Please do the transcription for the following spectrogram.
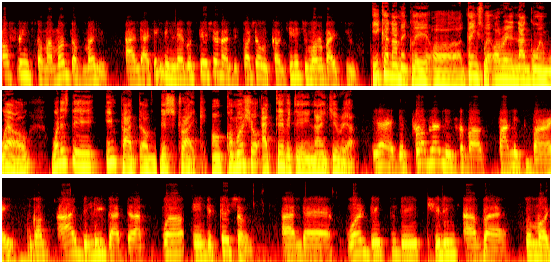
offering some amount of money and I think the negotiation and discussion will continue tomorrow by two. Economically, uh, things were already not going well. What is the impact of this strike on commercial activity in Nigeria? Yeah, the problem is about panic buying because I believe that there are well in the stations, and uh, one day, two days shouldn't have uh, so much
